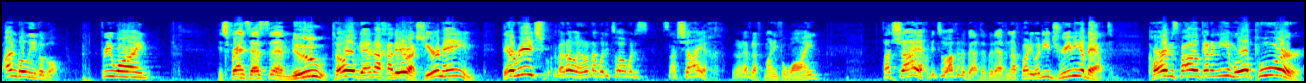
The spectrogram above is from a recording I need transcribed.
Unbelievable. Free wine. His friend says to them, Nu, Tov, Dana Chavira, Shirim Haim. They're rich. What about, oh, I don't know what are talking about. It's, it's not shaykh. We don't have enough money for wine. It's not shaykh. What are you talking about? They're going to have enough money. What are you dreaming about? Karim is Kananim. We're all poor.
